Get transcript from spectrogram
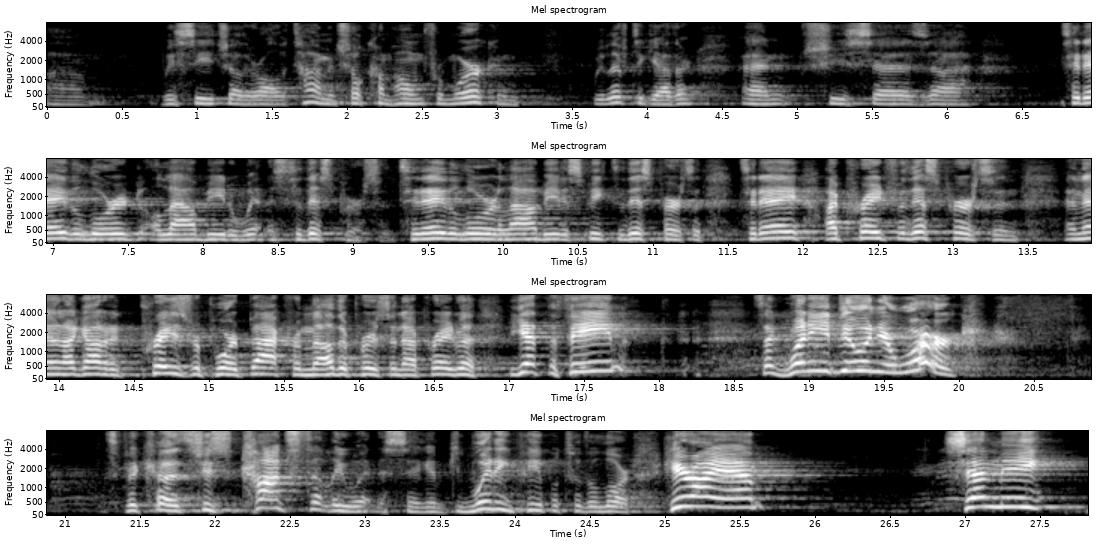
um, we see each other all the time. And she'll come home from work and we live together. And she says, uh, Today, the Lord allowed me to witness to this person. Today, the Lord allowed me to speak to this person. Today, I prayed for this person. And then I got a praise report back from the other person I prayed with. You get the theme? It's like, when are you doing your work? It's because she's constantly witnessing and winning people to the Lord. Here I am. Send me.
